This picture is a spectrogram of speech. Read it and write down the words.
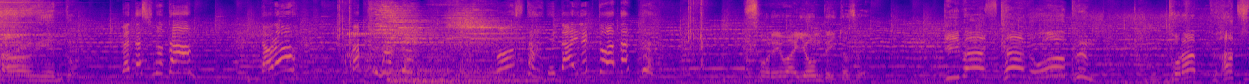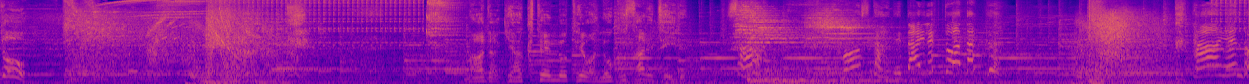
ターンエンド。私のターン。ドロー。バッキ待って。モンスターでダイレクトアタック。それは読んでいたぜリバースカードオープン。トラップ発動。まだ逆転の手は残されている。さあモンスターでダイレクトアタック。ターンエンド。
